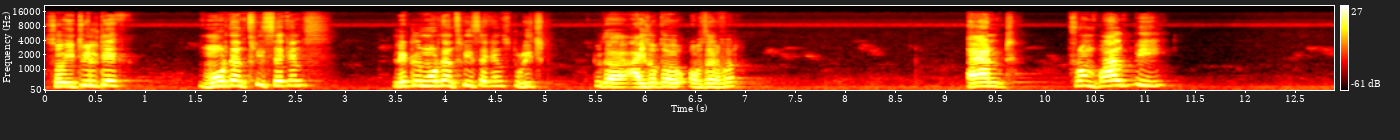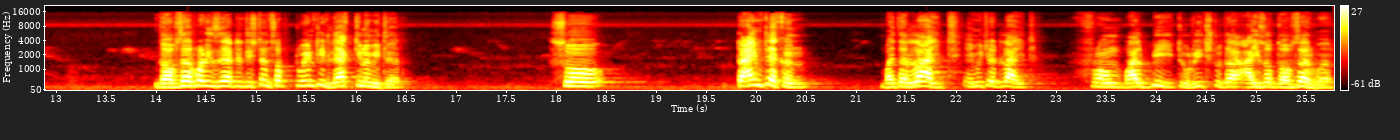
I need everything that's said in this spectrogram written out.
So it will take more than 3 seconds, little more than 3 seconds to reach to the eyes of the observer. And from bulb B, the observer is at a distance of 20 lakh kilometer. So time taken by the light, emitted light from bulb B to reach to the eyes of the observer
